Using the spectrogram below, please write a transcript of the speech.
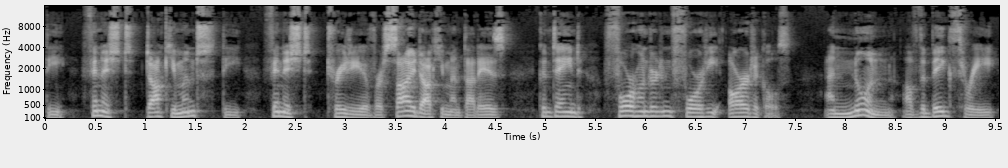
the finished document, the finished Treaty of Versailles document, that is, contained 440 articles, and none of the big three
